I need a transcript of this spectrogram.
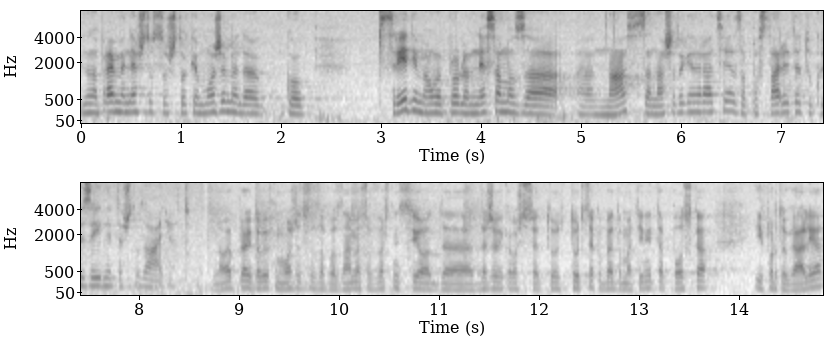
и да направиме нешто со што ќе можеме да го средиме овој проблем не само за нас, за нашата генерација, за постарите, туку и за идните што доаѓаат. На овој проект добивме може да се запознаеме со врсници од држави како што се Турција, која беа доматините, Полска и Португалија,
